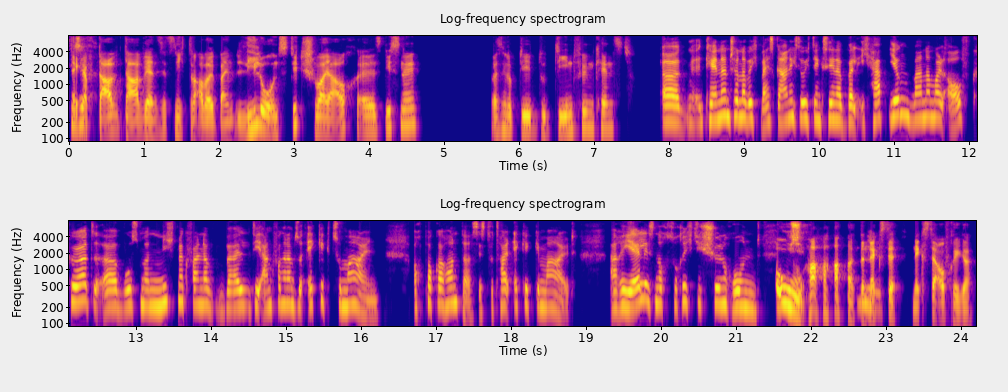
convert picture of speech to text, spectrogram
Ich diese glaube, da, da werden sie jetzt nicht dran, aber beim Lilo und Stitch war ja auch äh, Disney. Weiß nicht, ob die, du den Film kennst. Äh, kennen schon, aber ich weiß gar nicht, wo ich den gesehen habe, weil ich habe irgendwann einmal aufgehört, äh, wo es mir nicht mehr gefallen hat, weil die angefangen haben, so eckig zu malen. Auch Pocahontas ist total eckig gemalt. Ariel ist noch so richtig schön rund. Oh, Sch- der nächste, nächste Aufreger.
